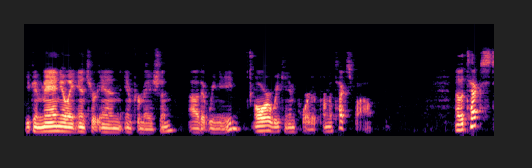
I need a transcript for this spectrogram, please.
You can manually enter in information uh, that we need, or we can import it from a text file. Now the text,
